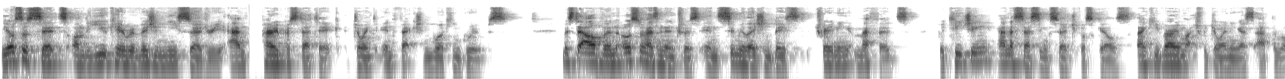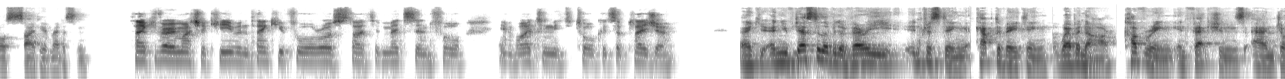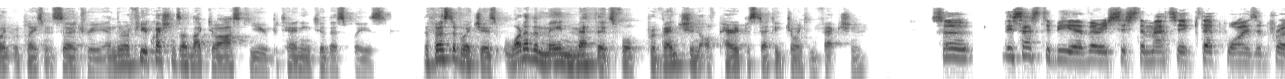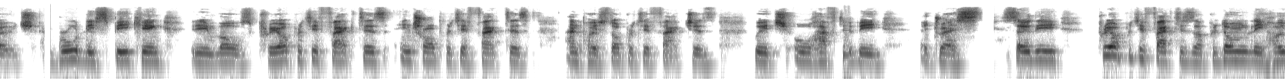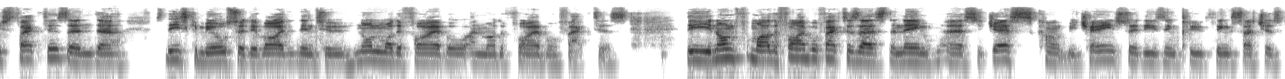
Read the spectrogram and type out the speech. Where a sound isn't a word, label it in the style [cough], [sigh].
he also sits on the UK Revision Knee Surgery and Periprosthetic Joint Infection Working Groups. Mr. Alvand also has an interest in simulation based training methods for teaching and assessing surgical skills. Thank you very much for joining us at the Royal Society of Medicine. Thank you very much, Akib, and thank you for Royal Society of Medicine for inviting me to talk. It's a pleasure. Thank you. And you've just delivered a very interesting, captivating webinar covering infections and joint replacement surgery. And there are a few questions I'd like to ask you pertaining to this, please. The first of which is what are the main methods for prevention of periprosthetic joint infection? So, this has to be a very systematic, stepwise approach. Broadly speaking, it involves preoperative factors, intraoperative factors, and postoperative factors, which all have to be addressed. So, the Preoperative factors are predominantly host factors, and uh, these can be also divided into non modifiable and modifiable factors. The non modifiable factors, as the name uh, suggests, can't be changed, so these include things such as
